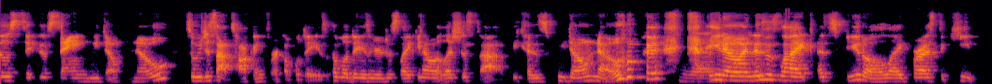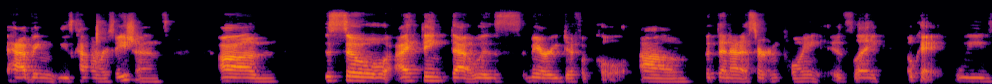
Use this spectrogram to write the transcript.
so sick of saying we don't know. So we just stopped talking for a couple days. A couple days we were just like, you know what, let's just stop because we don't know. yeah. You know, and this is like it's futile, like for us to keep having these conversations. Um, so I think that was very difficult. Um, but then at a certain point, it's like, okay, we've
